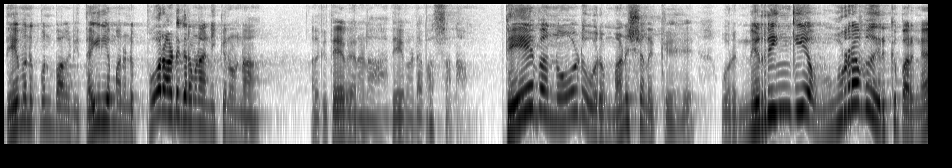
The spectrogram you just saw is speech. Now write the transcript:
தேவனுக்கு முன்பாக நீ தைரியமாக நின்று போராடுகிறவனா நிற்கணும்னா அதுக்கு தேவை என்னன்னா தேவனுடைய வசனம். தேவனோடு ஒரு மனுஷனுக்கு ஒரு நெருங்கிய உறவு இருக்கு பாருங்க.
